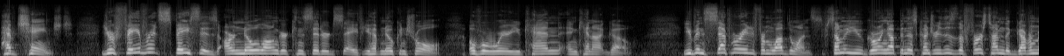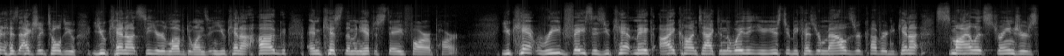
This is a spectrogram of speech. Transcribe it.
have changed. Your favorite spaces are no longer considered safe. You have no control over where you can and cannot go. You've been separated from loved ones. Some of you growing up in this country, this is the first time the government has actually told you you cannot see your loved ones and you cannot hug and kiss them and you have to stay far apart. You can't read faces. You can't make eye contact in the way that you used to because your mouths are covered. You cannot smile at strangers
